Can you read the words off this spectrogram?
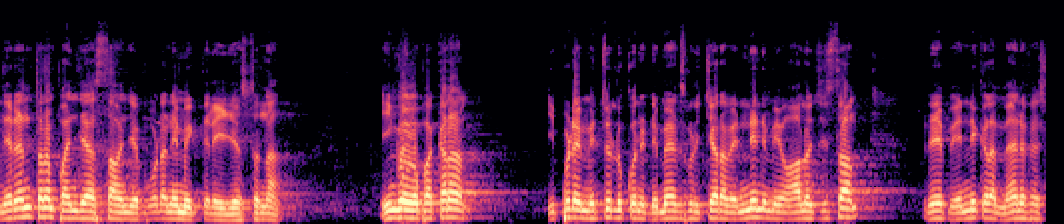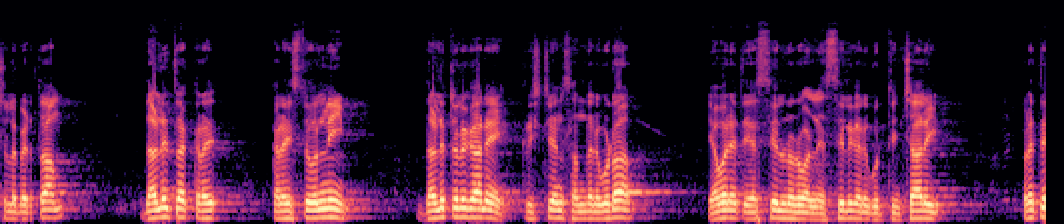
నిరంతరం పనిచేస్తామని చెప్పి కూడా నేను మీకు తెలియజేస్తున్నా. ఇంకొక పక్కన ఇప్పుడే మిత్రులు కొన్ని డిమాండ్స్ కూడా ఇచ్చారు. అవన్నీ మేము ఆలోచిస్తాం. రేపు ఎన్నికల మేనిఫెస్టోలో పెడతాం. దళిత క్రై క్రైస్తవుల్ని దళితులుగానే క్రిస్టియన్స్ అందరిని కూడా ఎవరైతే ఎస్సీలు ఉన్నారో వాళ్ళని ఎస్సీలుగానే గుర్తించాలి. ప్రతి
